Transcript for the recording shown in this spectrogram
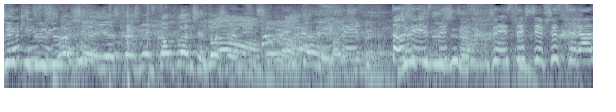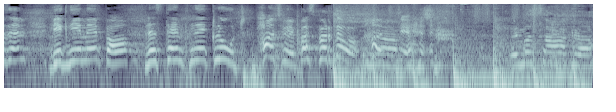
Dzięki drużyna. Jesteśmy w komplecie, to się liczy. To, że Dzięki, jesteście, drużyna. że jesteście wszyscy razem, biegniemy po następny klucz. Chodźmy, paspartu, chodźcie. Ej, masakra.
